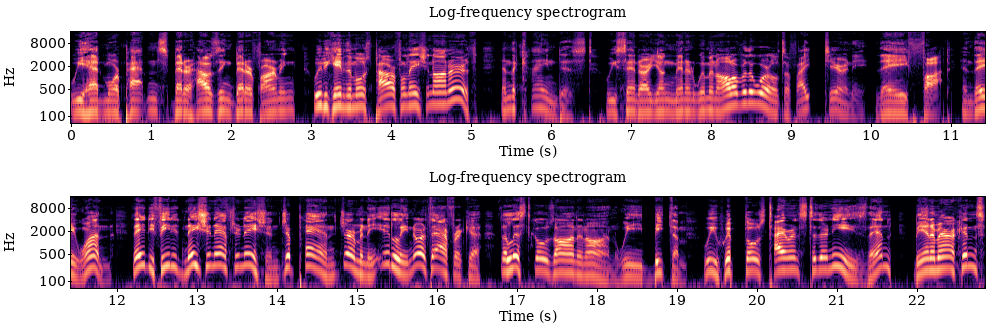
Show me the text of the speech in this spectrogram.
We had more patents, better housing, better farming. We became the most powerful nation on earth and the kindest. We sent our young men and women all over the world to fight tyranny. They fought, and they won. They defeated nation after nation Japan, Germany, Italy, North Africa. The list goes on and on. We beat them. We whipped those tyrants to their knees. Then, being Americans,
